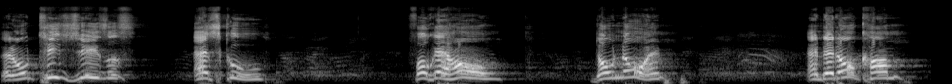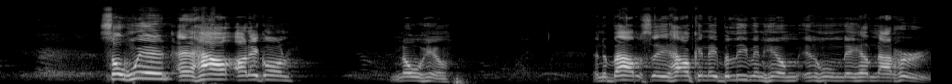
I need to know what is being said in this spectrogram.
they don't teach Jesus at school. Folk at home don't know him, and they don't come. So, when and how are they going to know him? And the Bible says, How can they believe in him in whom they have not heard?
